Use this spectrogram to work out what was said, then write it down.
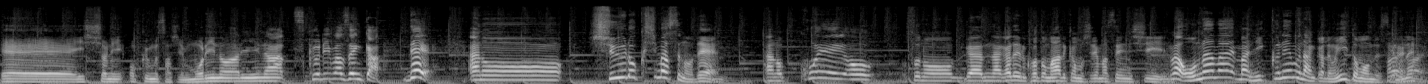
えー一緒に奥武蔵森のアリーナ作りませんか？で、あのー収録しますので、あの声をそのが流れることもあるかもしれませんし、まあ、お名前、まあ、ニックネームなんかでもいいと思うんですけどね、はいはい。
